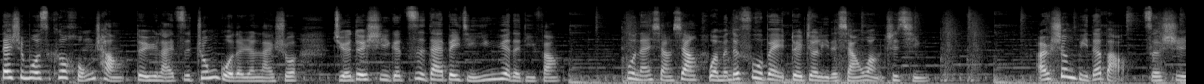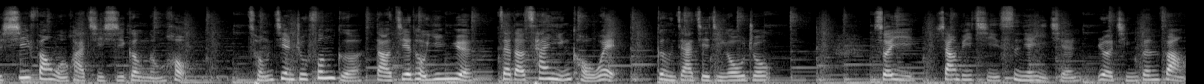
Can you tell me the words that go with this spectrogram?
但是莫斯科红场对于来自中国的人来说，绝对是一个自带背景音乐的地方，不难想象我们的父辈对这里的向往之情。而圣彼得堡则是西方文化气息更浓厚，从建筑风格到街头音乐，再到餐饮口味，更加接近欧洲。所以，相比起四年以前热情奔放、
